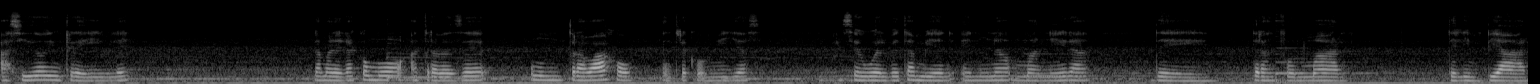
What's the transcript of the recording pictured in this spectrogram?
ha sido increíble la manera como a través de un trabajo, entre comillas, se vuelve también en una manera de transformar, de limpiar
